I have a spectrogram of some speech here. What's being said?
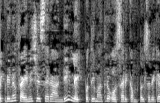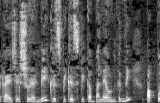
ఎప్పుడైనా ఫ్రైని చేశారా అండి? లేకపోతే మాత్రం ఓసారి కంపల్సరీగా ట్రై చేసి చూడండి. క్రిస్పీ క్రిస్పీగా భలే ఉంటుంది. పప్పు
